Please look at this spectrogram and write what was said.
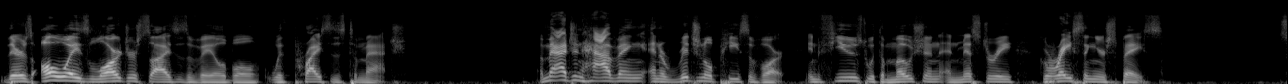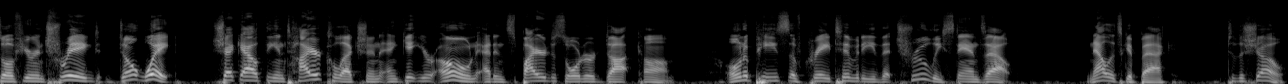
there's always larger sizes available with prices to match. Imagine having an original piece of art infused with emotion and mystery gracing your space. So if you're intrigued, don't wait. Check out the entire collection and get your own at inspireddisorder.com. Own a piece of creativity that truly stands out. Now let's get back to the show.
